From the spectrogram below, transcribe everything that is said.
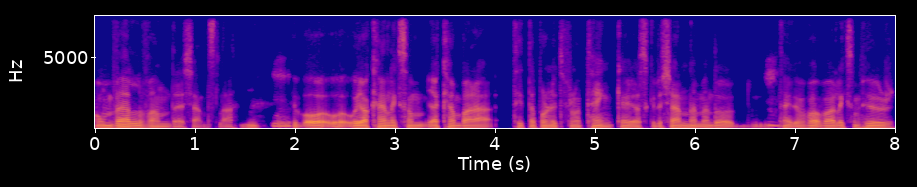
livsomvälvande känsla. Mm. Och, och, jag kan liksom, jag kan bara titta på den utifrån att tänka hur jag skulle känna, men då tänkte jag, vad, vad liksom, hur,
